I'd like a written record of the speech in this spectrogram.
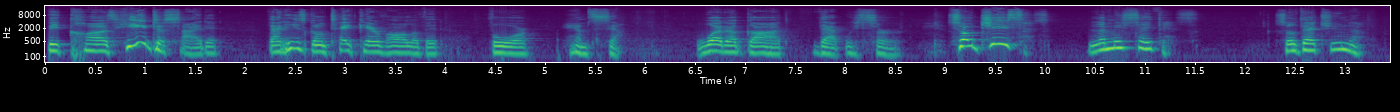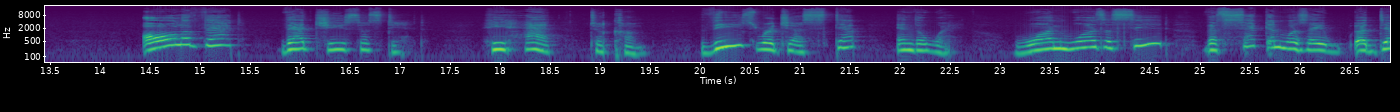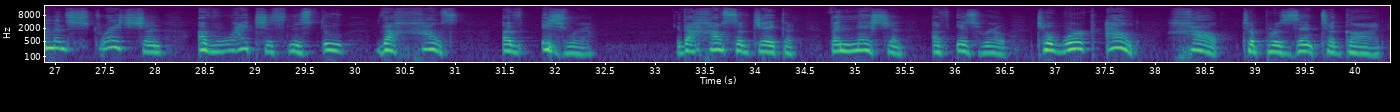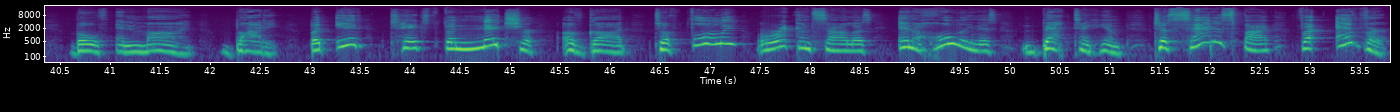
because he decided that he's going to take care of all of it for himself. What a God that we serve. So, Jesus, let me say this so that you know all of that that Jesus did, he had to come. These were just step in the way. One was a seed, the second was a, a demonstration of righteousness through the house of Israel, the house of Jacob, the nation of Israel, to work out how to present to God, both in mind, body. But it takes the nature of God to fully reconcile us in holiness back to Him, to satisfy forever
